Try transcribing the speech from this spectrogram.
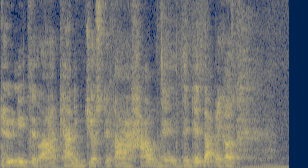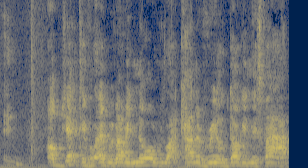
do need to like kind of justify how they, they did that because objectively, with having no like kind of real dog in this fight,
